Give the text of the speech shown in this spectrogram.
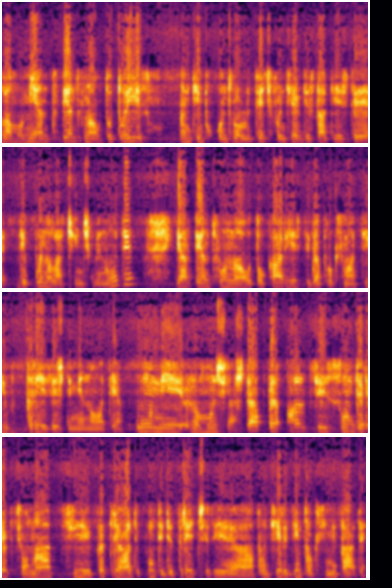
la moment, pentru un autoturism în timpul controlului trece frontiere de stat este de până la 5 minute, iar pentru un autocar este de aproximativ 30 de minute. Unii rămân și așteaptă, alții sunt direcționați către alte puncte de trecere a frontierei din proximitate.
